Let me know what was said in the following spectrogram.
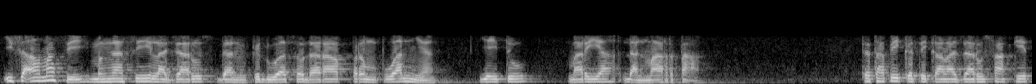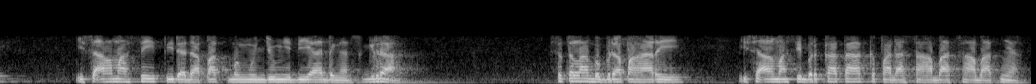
Isa Al-Masih mengasihi Lazarus dan kedua saudara perempuannya, yaitu Maria dan Marta. Tetapi ketika Lazarus sakit, Isa Al-Masih tidak dapat mengunjungi dia dengan segera. Setelah beberapa hari, Isa Al-Masih berkata kepada sahabat-sahabatnya,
